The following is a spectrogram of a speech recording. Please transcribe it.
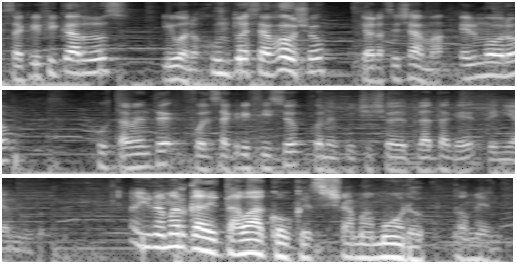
sacrificarlos. Y bueno, junto a ese arroyo, que ahora se llama el moro, justamente fue el sacrificio con el cuchillo de plata que tenía el duro. Hay una marca de tabaco que se llama Moro también.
